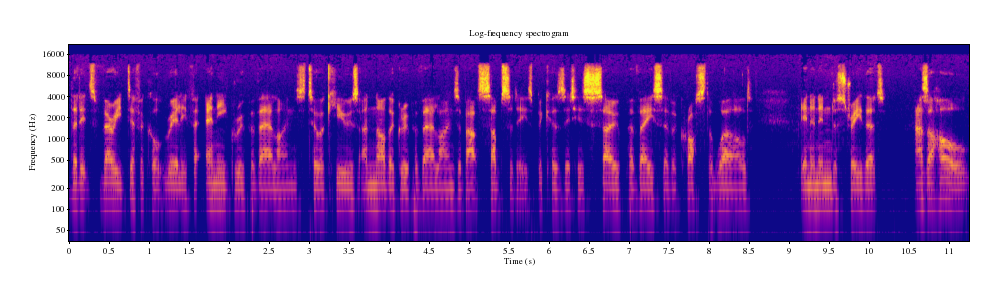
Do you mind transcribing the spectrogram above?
that it's very difficult, really, for any group of airlines to accuse another group of airlines about subsidies because it is so pervasive across the world in an industry that, as a whole,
